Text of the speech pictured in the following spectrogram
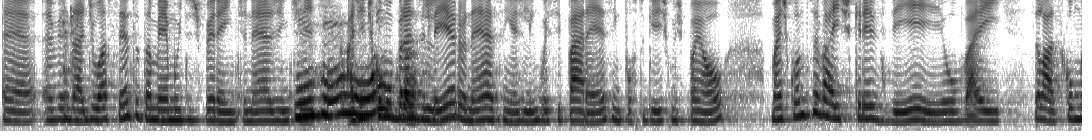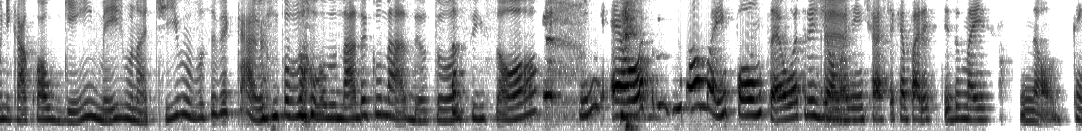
É, é verdade. O acento também é muito diferente, né? A gente, uhum, a gente como brasileiro, né? Assim, as línguas se parecem, português com espanhol. Mas quando você vai escrever ou vai, sei lá, se comunicar com alguém mesmo nativo, você vê, cara, eu não tô falando nada com nada. Eu tô assim só. Sim, é outro idioma, e ponto. É outro idioma. É. A gente acha que é parecido, mas não. Tem,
